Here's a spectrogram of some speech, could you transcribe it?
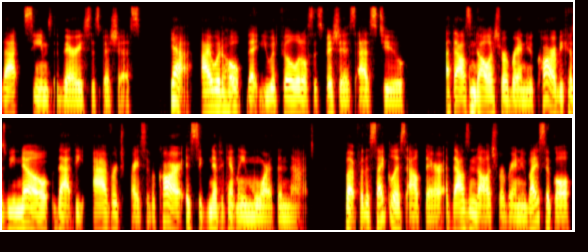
that seems very suspicious. Yeah, I would hope that you would feel a little suspicious as to $1,000 for a brand new car because we know that the average price of a car is significantly more than that. But for the cyclists out there, $1,000 for a brand new bicycle,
